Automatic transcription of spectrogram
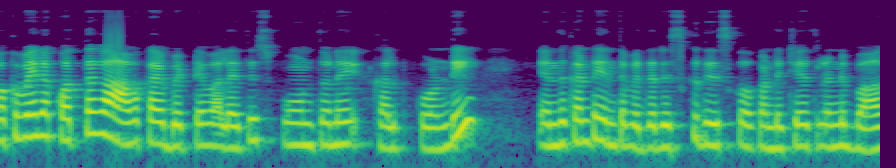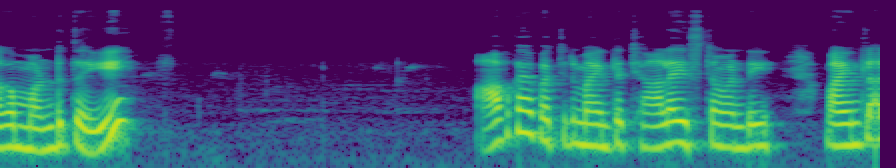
ఒకవేళ కొత్తగా ఆవకాయ పెట్టే వాళ్ళైతే స్పూన్తోనే కలుపుకోండి. ఎందుకంటే ఇంత పెద్ద రిస్క్ తీసుకోకండి చేతులన్నీ బాగా మండుతాయి. ఆవకాయ పచ్చడి మా ఇంట్లో చాలా ఇష్టం అండి మా ఇంట్లో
